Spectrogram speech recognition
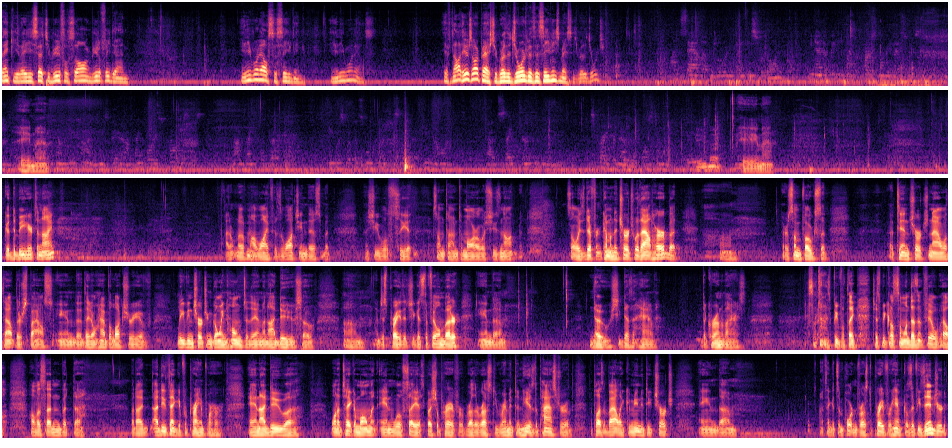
Thank you, ladies. Such a beautiful song, beautifully done. Anyone else this evening? Anyone else? If not, here's our pastor, Brother George, with this evening's message. Brother George. I say I love the Lord and thank you for, you know, that we can have a personal relationship. Amen. Him anytime he's there. I'm thankful for his promises. And I'm thankful that he was with us when we went to see that funeral and had a safe journey. And let's pray for them that lost him. Amen. Amen. Good to be here tonight. I don't know if my wife is watching this, but she will see it sometime tomorrow if she's not. But it's always different coming to church without her, but um, there are some folks that attend church now without their spouse, and uh, they don't have the luxury of leaving church and going home to them, and I do. So um, I just pray that she gets to feeling better. And um, no, she doesn't have the coronavirus. Sometimes people think just because someone doesn't feel well, all of a sudden, but uh, but I, I do thank you for praying for her. And I do uh, want to take a moment and we'll say a special prayer for Brother Rusty Remington. He is the pastor of the Pleasant Valley Community Church. And um, I think it's important for us to pray for him because if he's injured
